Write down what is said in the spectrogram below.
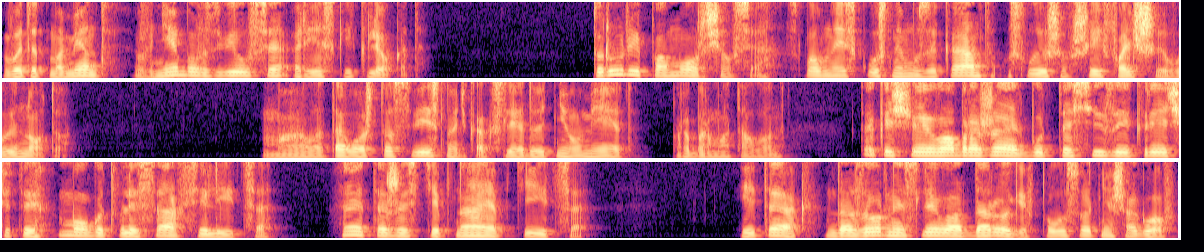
В этот момент в небо взвился резкий клекот. Трури поморщился, словно искусный музыкант, услышавший фальшивую ноту. «Мало того, что свистнуть как следует не умеет», – пробормотал он, – «так еще и воображает, будто сизые кречеты могут в лесах селиться. Это же степная птица». Итак, дозорный слева от дороги в полусотни шагов,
